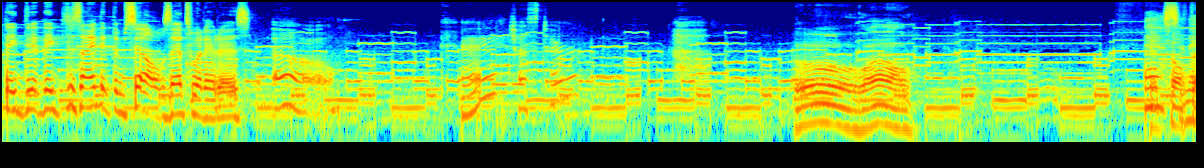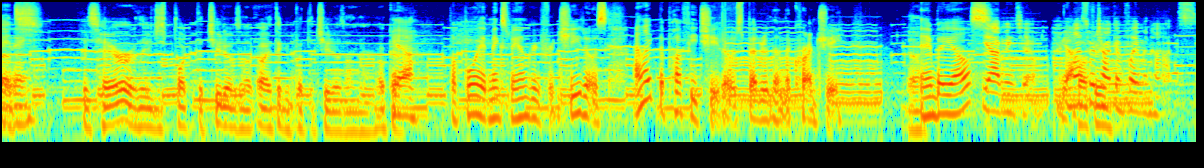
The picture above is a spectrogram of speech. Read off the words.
They did. They designed it themselves. That's what it is. Oh, Okay. chest hair? Oh wow. Can't tell if that's Fascinating. his hair or they just plucked the Cheetos on. Oh, I think he put the Cheetos on there. Okay. Yeah, but boy, it makes me hungry for Cheetos. I like the puffy Cheetos better than the crunchy. Yeah. Anybody else? Yeah, me too. Unless we're talking flaming hots.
